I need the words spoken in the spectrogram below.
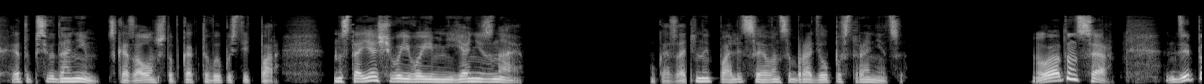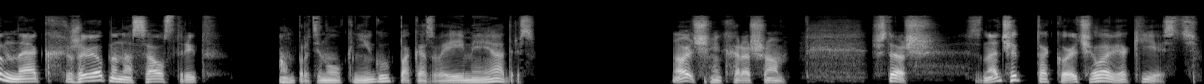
— это псевдоним», — сказал он, чтобы как-то выпустить пар. «Настоящего его имени я не знаю. Указательный палец Эванса бродил по странице. «Вот он, сэр. Диппеннек, живет на Нассау-стрит». Он протянул книгу, показывая имя и адрес. «Очень хорошо. Что ж, значит, такой человек есть.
